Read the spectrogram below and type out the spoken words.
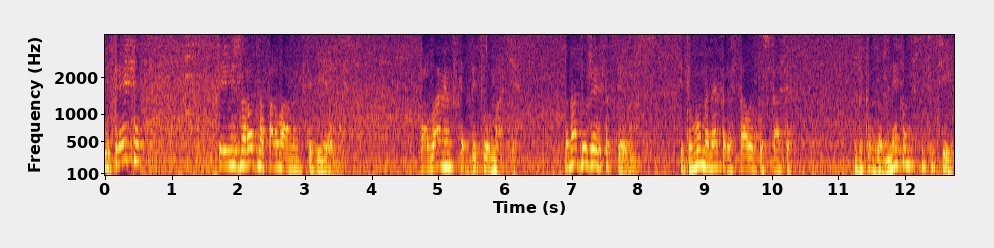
І третє це і міжнародна парламентська діяльність. парламентська дипломатія. Вона дуже ефективна. І тому мене перестали пускати за кордон. Не конституційно,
